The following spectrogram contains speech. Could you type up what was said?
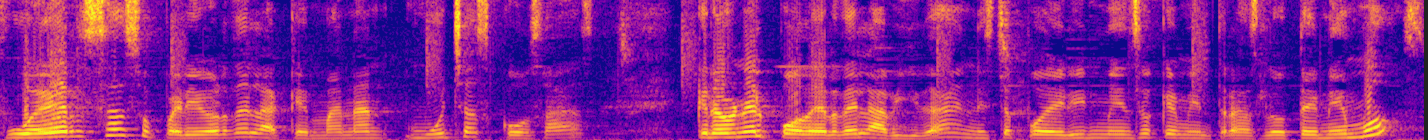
fuerza superior de la que emanan muchas cosas. Creo en el poder de la vida, en este poder inmenso que mientras lo tenemos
